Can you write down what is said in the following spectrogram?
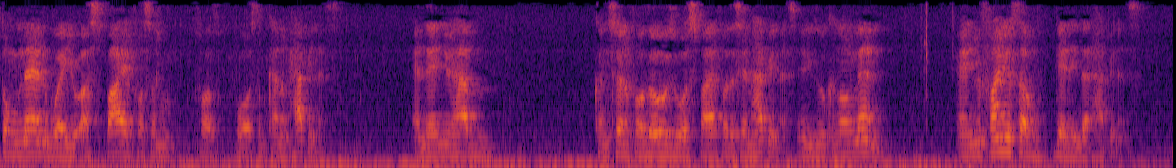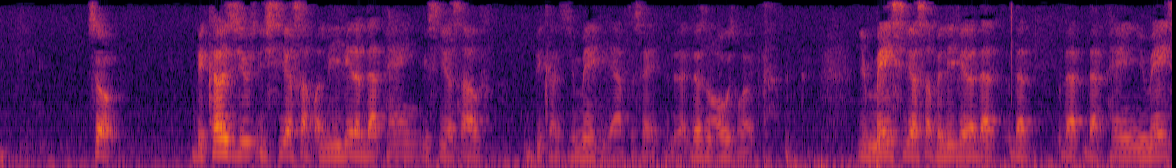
Tonglen where you aspire for some, for, for some kind of happiness. And then you have concern for those who aspire for the same happiness. And you do Tonglen. And you find yourself getting that happiness. So because you, you see yourself alleviated that pain, you see yourself, because you may be, I have to say, it doesn't always work. you may see yourself alleviated that, that, that, that pain. You may,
